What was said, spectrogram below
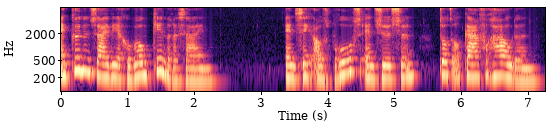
en kunnen zij weer gewoon kinderen zijn en zich als broers en zussen tot elkaar verhouden.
